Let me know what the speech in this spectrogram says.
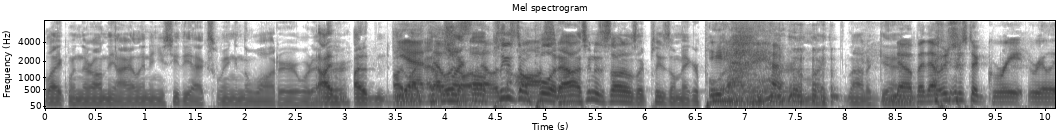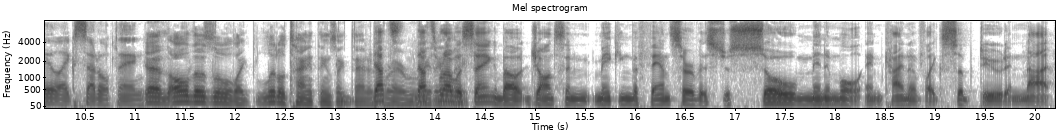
like when they're on the island and you see the X-wing in the water or whatever. I, I Yeah, like that that, I'm was- like, shot. that oh, was please don't pull it out. As soon as I saw it, I was like, please don't make her pull Yeah. it out of the water. I'm like, not again. No, but that was just a great, really like subtle thing. yeah, all those little like little tiny things like that. Is that's what I that's really what I was saying about Johnson making the fan service just so minimal and kind of like subdued and not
